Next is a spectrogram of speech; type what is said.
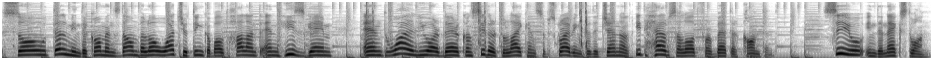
So tell me in the comments down below what you think about Haaland and his game and while you are there consider to like and subscribing to the channel, it helps a lot for better content. See you in the next one.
